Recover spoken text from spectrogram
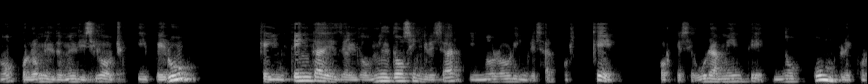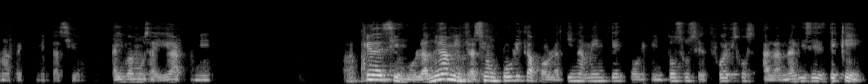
¿no? Colombia el 2018, y Perú, que intenta desde el 2002 ingresar y no logra ingresar. ¿Por qué? Porque seguramente no cumple con la recomendación. Ahí vamos a llegar también. ¿Qué decimos? La nueva administración pública paulatinamente orientó sus esfuerzos al análisis de qué?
